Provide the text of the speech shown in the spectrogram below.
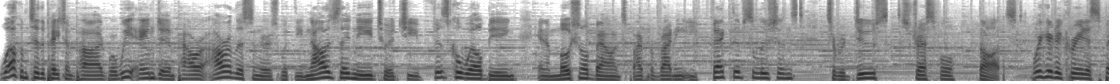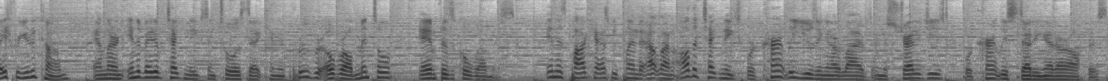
Welcome to the Patient Pod, where we aim to empower our listeners with the knowledge they need to achieve physical well being and emotional balance by providing effective solutions to reduce stressful thoughts. We're here to create a space for you to come and learn innovative techniques and tools that can improve your overall mental and physical wellness. In this podcast, we plan to outline all the techniques we're currently using in our lives and the strategies we're currently studying at our office.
